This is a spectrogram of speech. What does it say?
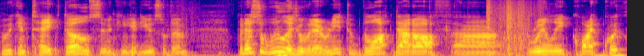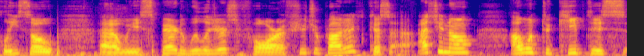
We can take those so we can get use of them. But there's a village over there, we need to block that off uh, really quite quickly so uh, we spare the villagers for a future project. Because uh, as you know, I want to keep this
